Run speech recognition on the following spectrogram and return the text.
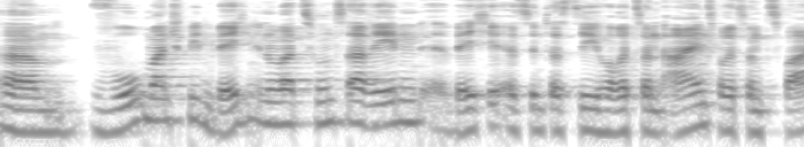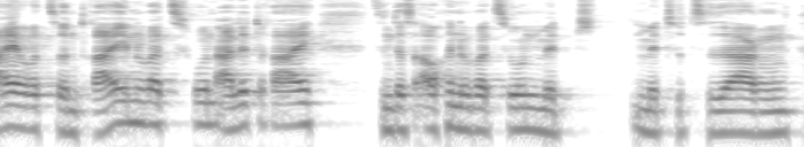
ähm, wo man spielt, in welchen Innovationsarenen, äh, welche äh, sind das die Horizont 1, Horizont 2, Horizont 3 Innovationen, alle drei? Sind das auch Innovationen mit, mit sozusagen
